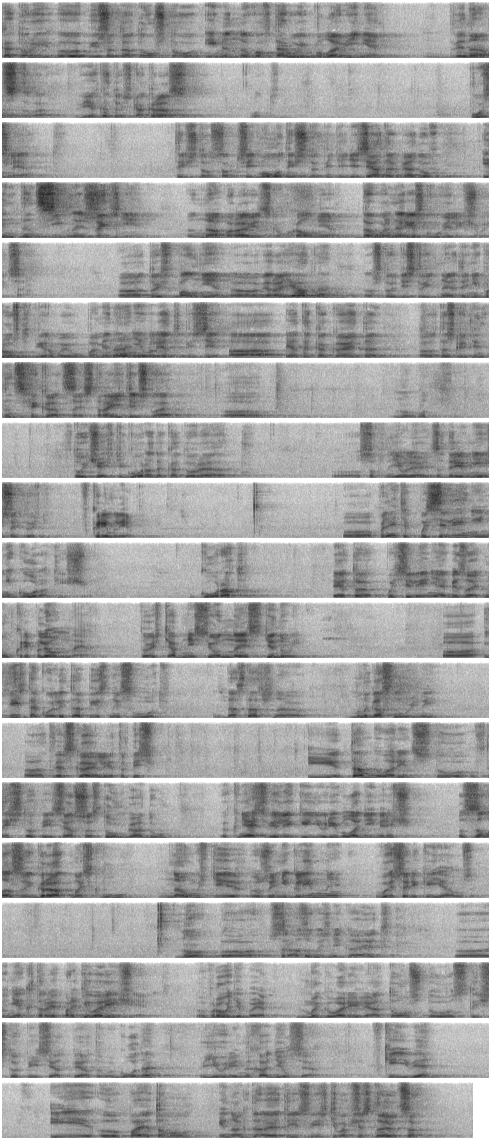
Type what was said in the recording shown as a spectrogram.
который пишет о том, что именно во второй половине XII века, то есть как раз вот после 1147-1150-х годов, интенсивность жизни на Боровицком холме довольно резко увеличивается – то есть вполне э, вероятно, что действительно это не просто первое упоминание в летописи, а это какая-то, э, так сказать, интенсификация строительства ну, вот, в той части города, которая, собственно, является древнейшей, то есть в Кремле. Понимаете, поселение не город еще. Город – это поселение обязательно укрепленное – то есть обнесенная стеной. Э, есть такой летописный свод, достаточно многослойный, э, Тверская летопись, и там говорится, что в 1156 году князь Великий Юрий Владимирович заложи град Москву на устье Женеглинны выше реки Яузы. Но э, сразу возникает э, некоторое противоречие – Вроде бы мы говорили о том, что с 1155 года Юрий находился в Киеве, и э, поэтому иногда это известие вообще ставится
